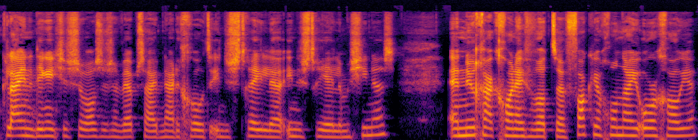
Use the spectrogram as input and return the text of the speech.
kleine dingetjes zoals dus een website naar de grote industriële, industriële machines. En nu ga ik gewoon even wat uh, vakjargon naar je oor gooien.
